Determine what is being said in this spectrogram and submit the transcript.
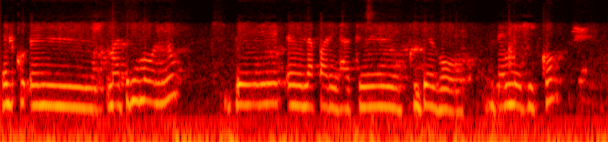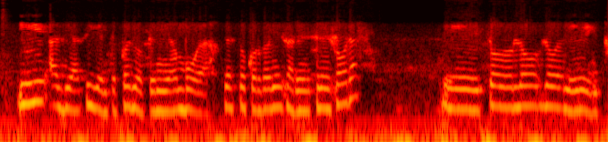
el, cu- el matrimonio de eh, la pareja que llegó de México y al día siguiente pues no tenían boda. Les tocó organizar en tres horas eh, todo lo, lo del evento.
